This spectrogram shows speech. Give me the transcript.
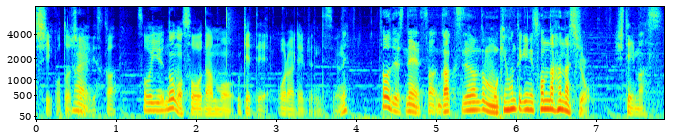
しいことじゃないですか、そういうのの相談も受けておられるんですよね。そうですね。そ学生さんとも基本的にそんな話をしています。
